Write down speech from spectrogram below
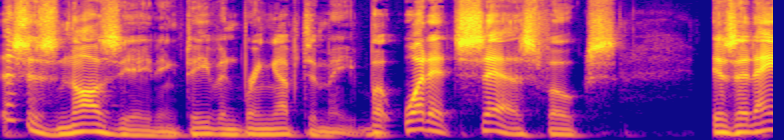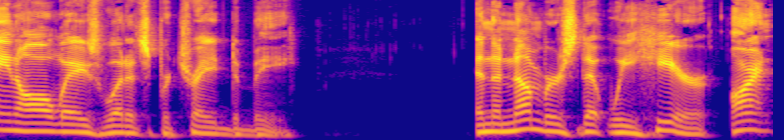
This is nauseating to even bring up to me, but what it says, folks, is it ain't always what it's portrayed to be. And the numbers that we hear aren't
